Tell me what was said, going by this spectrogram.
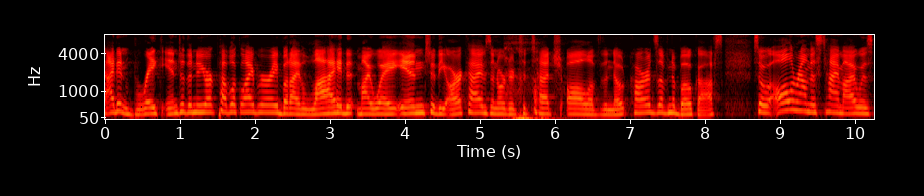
I didn't break into the New York Public Library, but I lied my way into the archives in order to touch all of the note cards of Nabokov's. So all around this time I was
